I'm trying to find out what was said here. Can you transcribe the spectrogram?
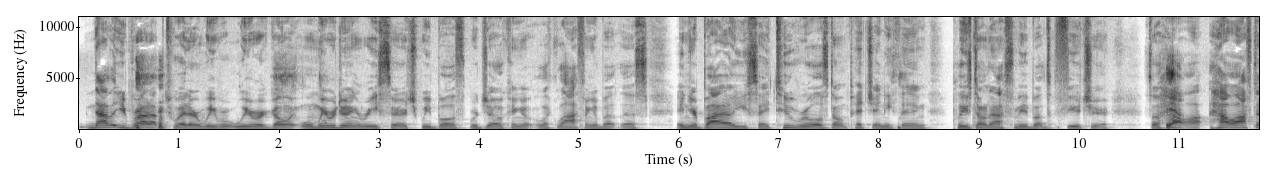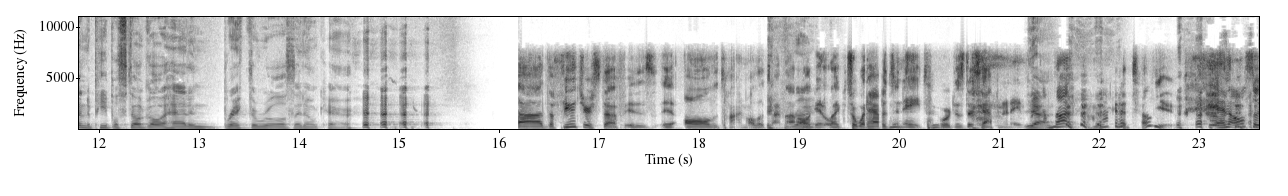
now that you brought up Twitter, we were we were going when we were doing research. We both were joking, like laughing about this. In your bio, you say two rules: don't pitch anything. Please don't ask me about the future. So how how often do people still go ahead and break the rules? They don't care. uh the future stuff is uh, all the time all the time i'll Right. get like so what happens in eight or does this happen in eight Yeah. i'm not i'm not going to tell you and also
